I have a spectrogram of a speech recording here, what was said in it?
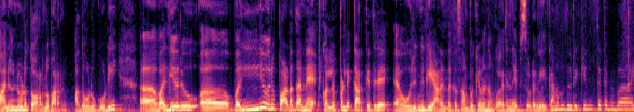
മനുവിനോട് തുറന്നു പറഞ്ഞു. അതോടുകൂടി വലിയൊരു വലിയൊരു പട തന്നെ കൊല്ലപ്പള്ളിക്കാർക്കെതിരെ ഒരുങ്ങുകയാണ്. എന്തൊക്കെ സംഭവിക്കുമെന്ന് നമുക്ക് വരുന്ന എപ്പിസോഡുകളിൽ കാണാം. അതുവരേക്കും ബൈ.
